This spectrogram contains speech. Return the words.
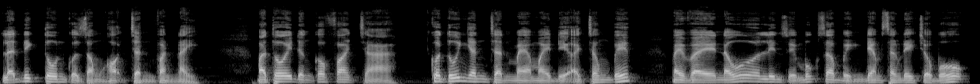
là đích tôn của dòng họ Trần Văn này. Mà thôi đừng có pha trà, có túi nhân trần mẹ mày để ở trong bếp, mày về nấu lên rồi múc ra bình đem sang đây cho bố.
